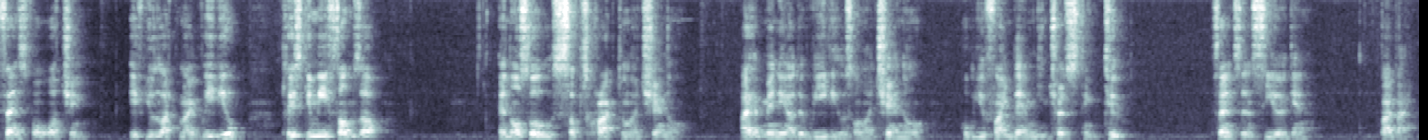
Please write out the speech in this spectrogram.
Thanks for watching. If you like my video, please give me thumbs up. And also subscribe to my channel. I have many other videos on my channel. Hope you find them interesting too. Thanks and see you again. Bye bye.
